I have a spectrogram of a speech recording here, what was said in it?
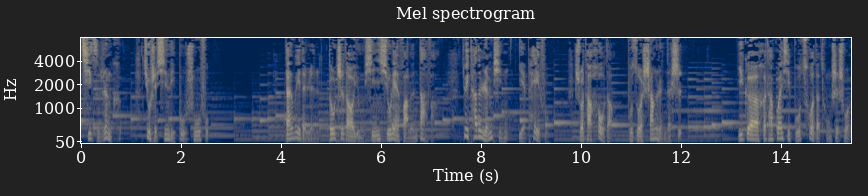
妻子认可，就是心里不舒服。单位的人都知道永新修炼法轮大法，对他的人品也佩服，说他厚道，不做伤人的事。一个和他关系不错的同事说：“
